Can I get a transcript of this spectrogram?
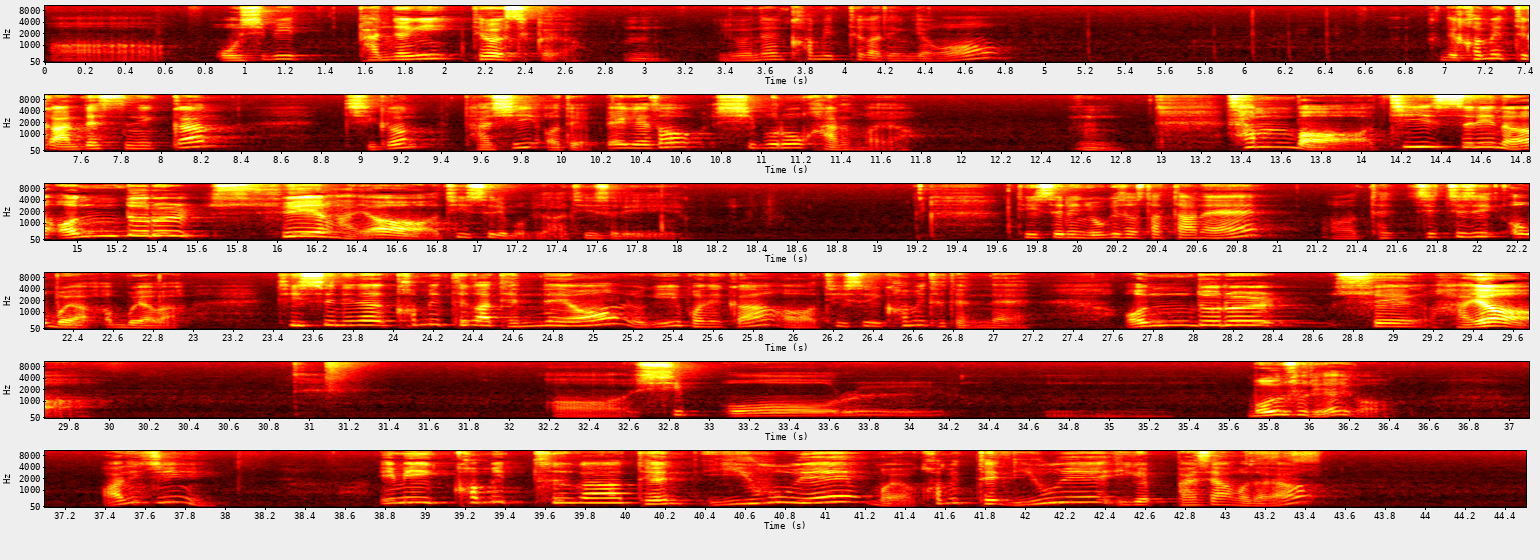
어, 50이 반영이 되었을 거예요. 음, 이거는 커미트가 된 경우. 근데 커미트가 안 됐으니까 지금 다시 어때요? 백에서 10으로 가는 거예요. 음. 3번 T3는 언두를 수행하여 T3 봅시다. T3 T3는 여기서 스타트하네. 어, T3 어 뭐야 어, 뭐야 봐. T3는 커미트가 됐네요. 여기 보니까 어, T3 커미트 됐네. 언두를 수행하여 어 15를 음, 뭔 소리야 이거? 아니지. 이미 커미트가 된 이후에 뭐야? 커미트 된 이후에 이게 발생한 거잖아요.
